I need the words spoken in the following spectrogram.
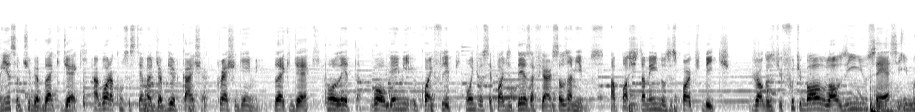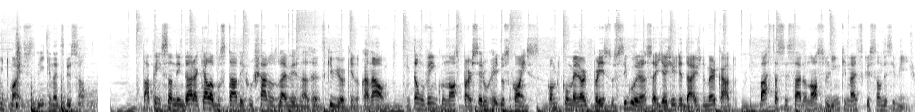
Conheça o Tibia Blackjack, agora com sistema de abrir caixa, Crash Game, Blackjack, Roleta, Goal Game e Coin Flip, onde você pode desafiar seus amigos. Aposte também nos Sport Beach, jogos de futebol, LOLzinho, CS e muito mais. Link na descrição. Tá pensando em dar aquela bustada e ruxar nos levels nas runs que viu aqui no canal? Então vem com o nosso parceiro Rei dos Coins. Compre com o melhor preço, segurança e agilidade do mercado. Basta acessar o nosso link na descrição desse vídeo.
